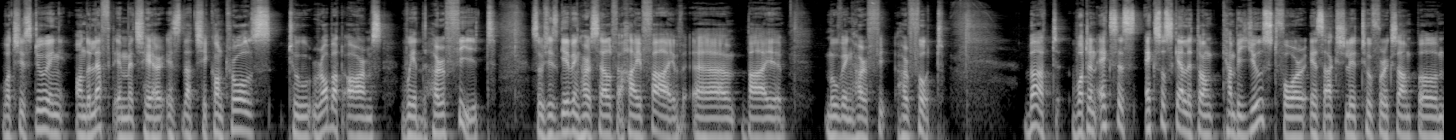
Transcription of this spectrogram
what she's doing on the left image here is that she controls two robot arms with her feet. So she's giving herself a high five uh, by moving her her foot. But what an exos exoskeleton can be used for is actually to, for example,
